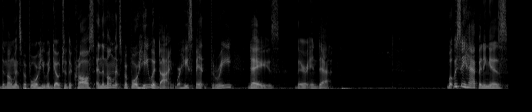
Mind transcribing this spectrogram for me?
the moments before he would go to the cross and the moments before he would die, where he spent three days there in death. What we see happening is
